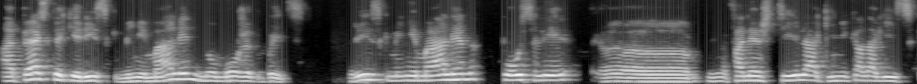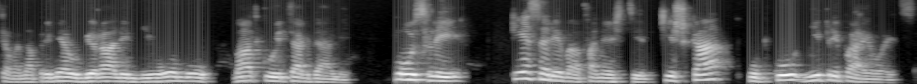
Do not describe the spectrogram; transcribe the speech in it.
Опять-таки риск минимален, но может быть. Риск минимален после э, фаненштиля гинекологического, например, убирали миому, матку и так далее. После кесарева фаненштиль кишка к пупку не припаивается.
